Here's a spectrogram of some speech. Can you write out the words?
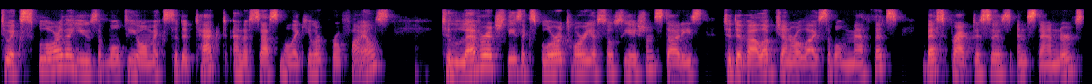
to explore the use of multiomics to detect and assess molecular profiles, to leverage these exploratory association studies to develop generalizable methods, best practices, and standards,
